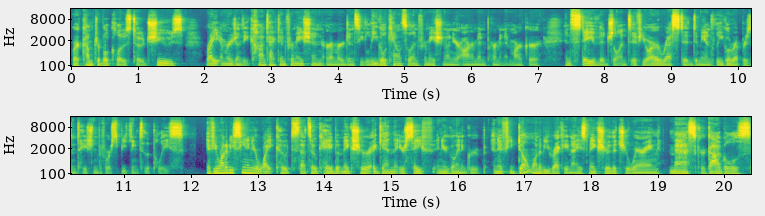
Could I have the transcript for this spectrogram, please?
Wear comfortable closed toed shoes. Write emergency contact information or emergency legal counsel information on your arm and permanent marker. And stay vigilant. If you are arrested, demand legal representation before speaking to the police. If you want to be seen in your white coats, that's okay, but make sure again that you're safe and you're going to group. And if you don't want to be recognized, make sure that you're wearing mask or goggles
